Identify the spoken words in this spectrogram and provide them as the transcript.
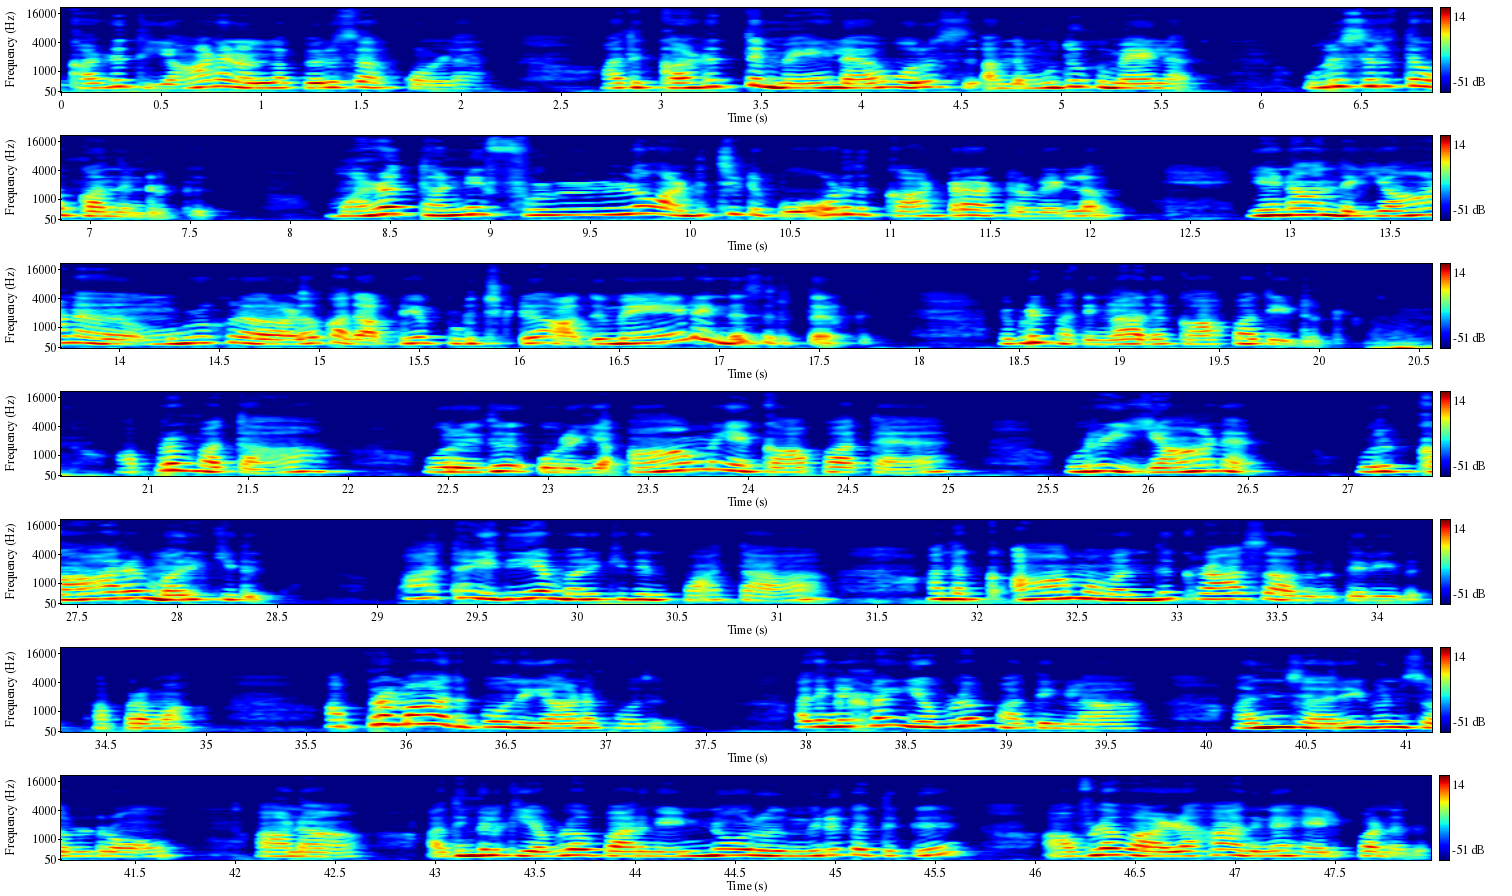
கழுத்து யானை நல்லா பெருசாக இருக்கும்ல. அது கழுத்து மேலே ஒரு அந்த முதுகு மேலே ஒரு சிறுத்தை உட்காந்துட்டுருக்கு மழை தண்ணி ஃபுல்லும் அடிச்சுட்டு போடுது காற்றாற்று வெள்ளம். ஏன்னா அந்த யானை முழுகிற அளவுக்கு அதை அப்படியே பிடிச்சிக்கிட்டு அது மேலே இந்த சிறுத்தை இருக்குது எப்படி பார்த்தீங்களா? அதை காப்பாற்றிட்டு இருக்கு அப்புறம் பார்த்தா ஒரு இது ஒரு ஆமையை காப்பாற்ற ஒரு யானை ஒரு காரை மறிக்குது. பார்த்தா இதையே மறுக்குதுன்னு பார்த்தா அந்த ஆமை வந்து கிராஸ் ஆகுது தெரியுது. அப்புறமா. அப்புறமா அது போகுது யானை போகுது. அதுங்களுக்கெல்லாம் எவ்வளோ பார்த்தீங்களா? அஞ்சு அறிவுன்னு சொல்கிறோம் ஆனால் அதுங்களுக்கு எவ்வளோ பாருங்கள் இன்னொரு மிருகத்துக்கு அவ்வளவு அழகாக அதுங்க ஹெல்ப் பண்ணுது.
